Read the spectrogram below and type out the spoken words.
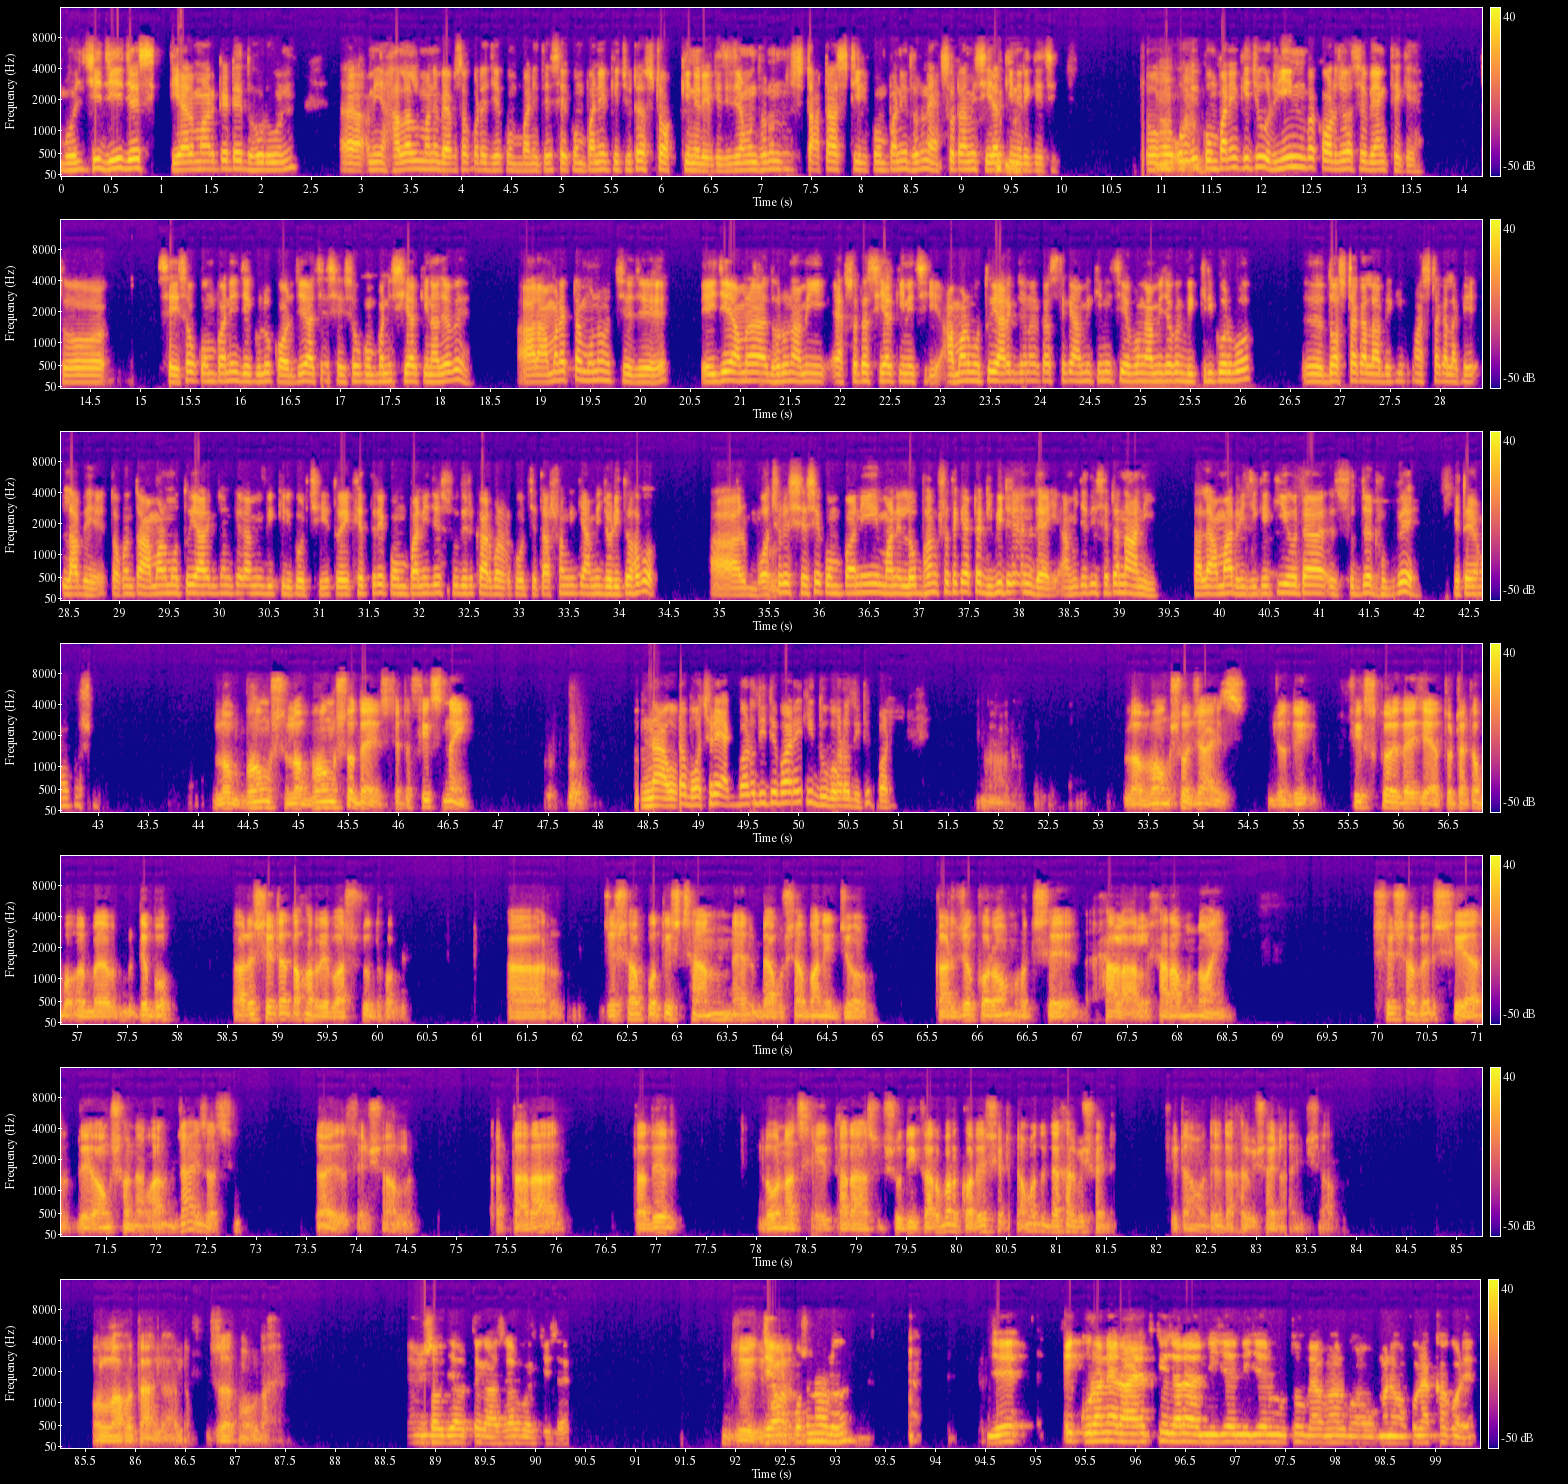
বলছি জি যে শেয়ার মার্কেটে ধরুন আমি হালাল মানে ব্যবসা করে যে কোম্পানিতে সে কোম্পানির কিছুটা স্টক কিনে রেখেছি। যেমন ধরুন টাটা স্টিল কোম্পানি ধরুন একশোটা আমি শেয়ার কিনে রেখেছি। তো ওই কোম্পানির কিছু ঋণ বা কর্জ আছে ব্যাংক থেকে। তো সেই সব কোম্পানি যেগুলো কর্জে আছে সেই সব কোম্পানি শেয়ার কিনা যাবে? আর আমার একটা মনে হচ্ছে যে এই যে আমরা ধরুন আমি একশোটা শেয়ার কিনেছি আমার মতোই আরেকজনের কাছ থেকে আমি কিনেছি এবং আমি যখন বিক্রি করব দশ টাকা লাভে কি পাঁচ টাকা লাভে লাভে? তখন তো আমার মতোই আরেকজনকে আমি বিক্রি করছি। তো এক্ষেত্রে কোম্পানি যে সুদের কারবার করছে তার সঙ্গে কি আমি জড়িত হব? আর বছরের শেষে কোম্পানি মানে লভ্যাংশ থেকে একটা ডিভিডেন্ড দেয়। আমি যদি সেটা না নিই তাহলে আমার রিজিকে কি ওটা সুদটা ঢুকবে? এটাই আমার প্রশ্ন। লভ্যাংশ লভ্যাংশ দেয় সেটা ফিক্স নেই? না ওটা বছরে একবারও দিতে পারে কি দুবারও দিতে পারে? লভ্যাংশ জায়জ যদি ফিক্স করে দেয় যে এত টাকা দেব, তাহলে সেটা তখন রেবা সুদ হবে। আর যেসব প্রতিষ্ঠানের ব্যবসা বাণিজ্য কার্যক্রম হচ্ছে হালাল, হারাম নয়, সেসবের শেয়ার অংশ নেওয়া জায়জ আছে জায়জ আছে ইনশাআল্লাহ। আর তারা, তাদের লোন আছে, তারা সুদি কারবার করে, সেটা আমাদের দেখার বিষয় না, সেটা আমাদের দেখার বিষয় নয় ইনশাআল্লাহ। আল্লাহ তাআলা আলম। জাযাকুমুল্লাহ আমি সৌদি আরব থেকে আসগার বলছি স্যার। জি জি। যে আমার প্রশ্ন হলো যে এই কোরআনের আয়াতকে যারা নিজে নিজের মতো ব্যবহার মানে অপব্যাখ্যা করে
